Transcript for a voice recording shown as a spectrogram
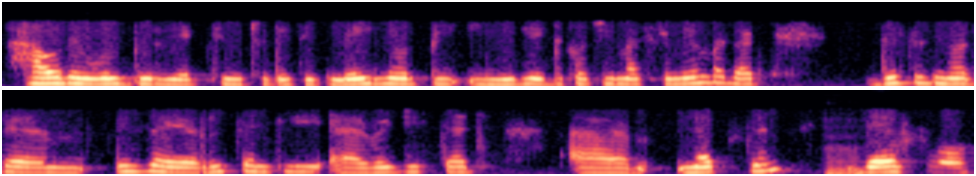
How they will be reacting to this, it may not be immediate because you must remember that this is not a this is a recently uh, registered um, medicine. Therefore,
